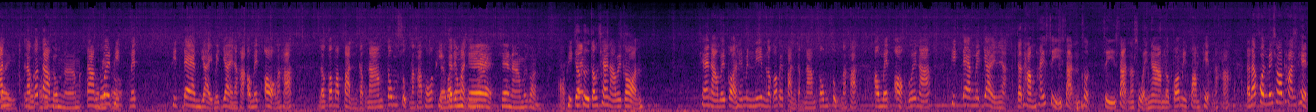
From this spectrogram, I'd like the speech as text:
อันใส่แล้วก็เอตามไปต้มน้ำอะตามเอด้วยเดพริกออกเม็ดพริกแดงใหญ่เม็ดใหญ่นะคะ เอาเม็ดออกนะคะ แล้วก็มาปั่นกับน้ำต้มสุกนะคะ เพราะว่าพริกแต่ว่าจะได้ต้องปั่นแช่ง่ายแช่น้ำไว้ก่อนอ๋อพริกก็คือต้องแช่น้ำไว้ก่อน แช่น้ำไว้ก่อนให้มันนิ่ม แล้วก็ไปปั่นกับน้ำต้มสุกนะคะ เอาเม็ดออกด้วยนะพริกแดงเม็ดใหญ่เนี่ยจะทำให้สีสันสดสีสันนะสวยงาม แล้วก็มีความเผ็ดนะคะ แต่ถ้าคนไม่ชอบทานเผ็ด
